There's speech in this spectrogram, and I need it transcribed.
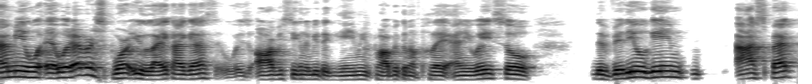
I mean, eh, whatever sport you like, I guess is obviously going to be the game you're probably going to play anyway. So, the video game aspect,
